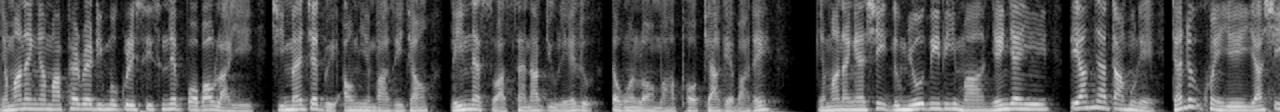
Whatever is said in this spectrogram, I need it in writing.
မြန်မာနိုင်ငံမှာ Federal Democracy စနစ်ပေါ်ပေါက်လာရေးရည်မှန်းချက်တွေအောင်မြင်ပါစေကြောင်းလေးနက်စွာဆန္ဒပြုတယ်လို့တဝန်လော်မှာဖော်ပြခဲ့ပါတယ်။မြန်မာနိုင်ငံရှိလူမျိုးအသီးသီးမှာငြိမ်းချမ်းရေးတရားမျှတမှုနဲ့တန်းတူအခွင့်အရေးရရှိ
